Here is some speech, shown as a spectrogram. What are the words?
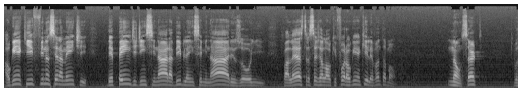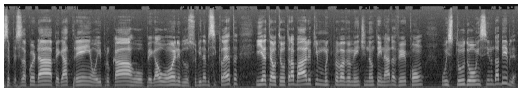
Alguém aqui financeiramente depende de ensinar a Bíblia em seminários ou em palestras, seja lá o que for? Alguém aqui? Levanta a mão. Não, certo? Você precisa acordar, pegar trem, ou ir para o carro, ou pegar o ônibus, ou subir na bicicleta e ir até o teu trabalho, que muito provavelmente não tem nada a ver com o estudo ou o ensino da Bíblia.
